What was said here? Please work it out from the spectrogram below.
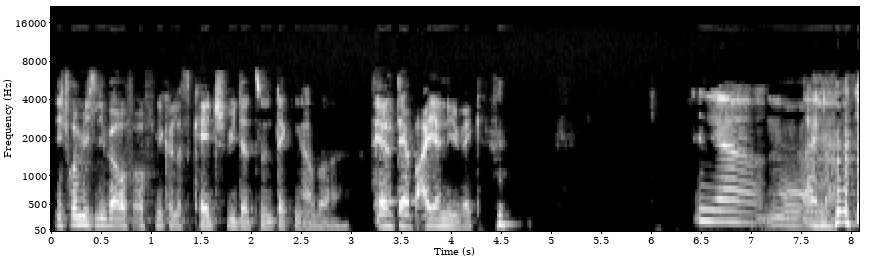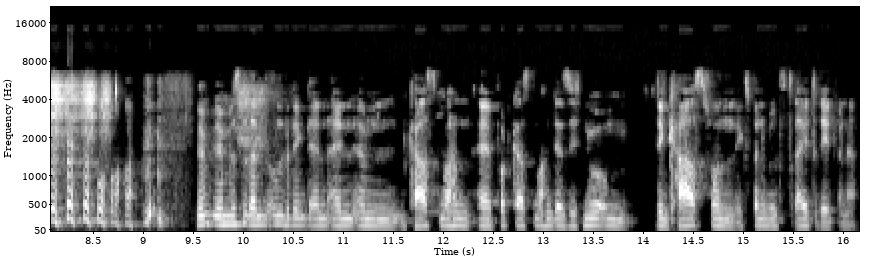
ich freue mich lieber auf, auf Nicolas Cage wieder zu entdecken, aber der, der war ja nie weg. Ja, ja. leider. wir, wir, müssen dann unbedingt einen, einen ähm, Cast machen, äh, Podcast machen, der sich nur um den Cast von Expendables 3 dreht, wenn er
